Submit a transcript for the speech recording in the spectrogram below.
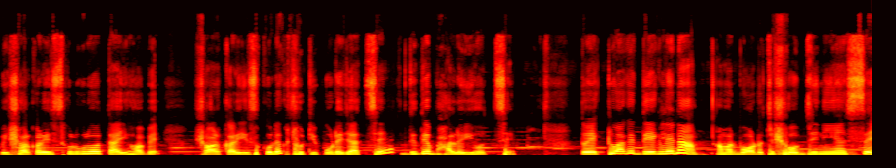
বেসরকারি স্কুলগুলোও তাই হবে। সরকারি স্কুলে ছুটি পড়ে যাচ্ছে। দিতে ভালোই হচ্ছে। তো একটু আগে দেখলে না, আমার বড় হচ্ছে সবজি নিয়ে এসছে।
